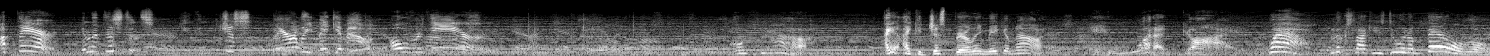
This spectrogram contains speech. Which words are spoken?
up there, in the distance. You can just barely make him out. Over there. Oh, yeah. I, I could just barely make him out. Hey, what a guy. Wow, looks like he's doing a barrel roll.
